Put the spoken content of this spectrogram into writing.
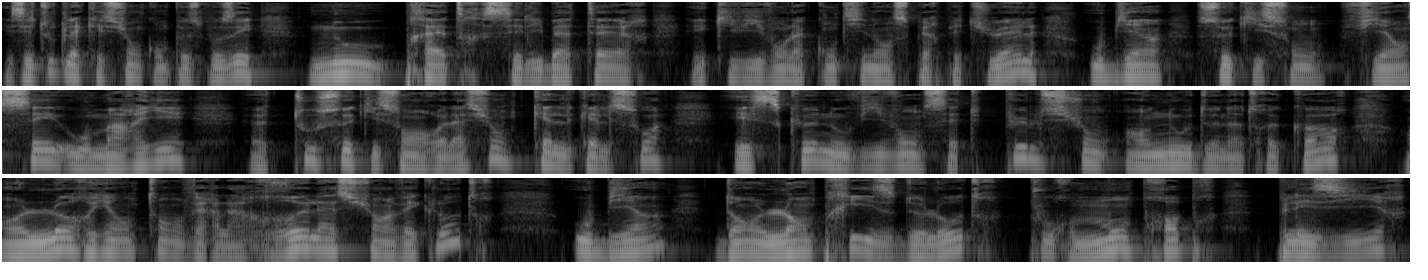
Et c'est toute la question qu'on peut se poser, nous, prêtres célibataires et qui vivons la continence perpétuelle, ou bien ceux qui sont fiancés ou mariés, euh, tous ceux qui sont en relation, quelle qu'elle soit, est-ce que nous vivons cette pulsion en nous de notre corps en l'orientant vers la relation avec l'autre, ou bien dans l'emprise de l'autre pour mon propre plaisir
